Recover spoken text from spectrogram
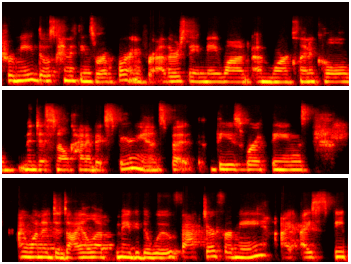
for me, those kind of things were important. For others, they may want a more clinical, medicinal kind of experience, but these were things I wanted to dial up maybe the woo factor for me. I, I speak,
